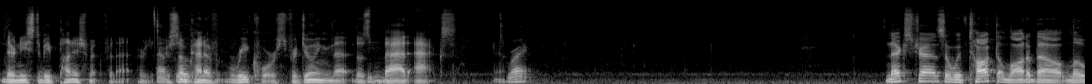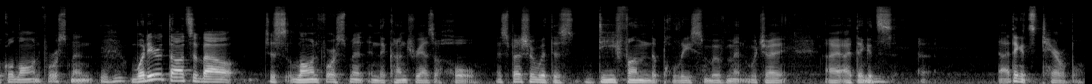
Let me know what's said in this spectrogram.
there needs to be punishment for that, or, or some kind of recourse for doing that those Mhm. bad acts. Yeah. Right. Next, Chad. So we've talked a lot about local law enforcement. Mhm. What are your thoughts about just law enforcement in the country as a whole, especially with this defund the police movement, which I, I, I think it's, uh, I think it's terrible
